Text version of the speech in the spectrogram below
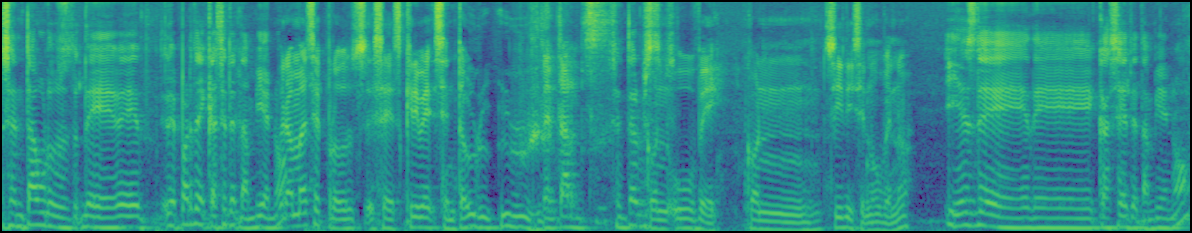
Centauros de, de parte de Casete también, ¿no? Pero además se, produce- se escribe Centaur Centauros. con V, con sí dicen V, ¿no? Y es de, de Casete también, ¿no?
